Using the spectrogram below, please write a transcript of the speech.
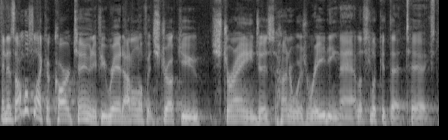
And it's almost like a cartoon. If you read, I don't know if it struck you strange as Hunter was reading that. Let's look at that text.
